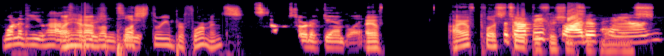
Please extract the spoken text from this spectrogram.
One of you has I have a plus three in performance. some sort of gambling. I have I have plus Would two that be sleight of bonus. hand?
